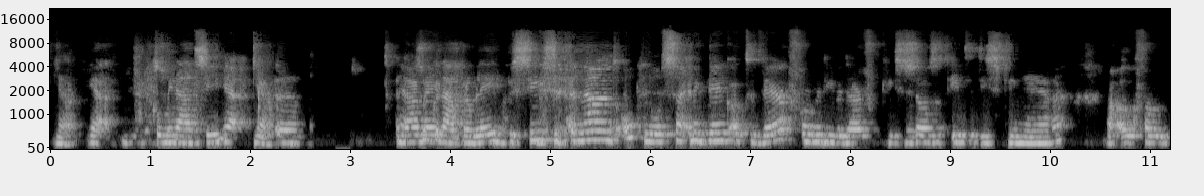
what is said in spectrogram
ja, ja, die combinatie. Ja. ja. Eh, En ja, daarmee- zoeken naar problemen. Precies, en nou aan het oplossen. En ik denk ook de werkvormen die we daarvoor kiezen, zoals het interdisciplinaire, maar ook van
